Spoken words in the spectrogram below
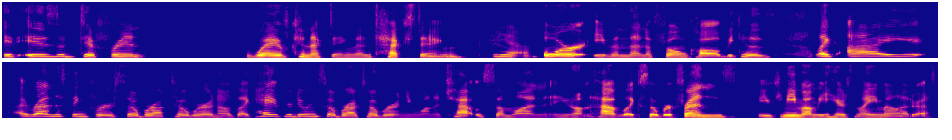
it is a different way of connecting than texting Yeah. or even than a phone call because like i i ran this thing for sober october and i was like hey if you're doing sober october and you want to chat with someone and you don't have like sober friends you can email me here's my email address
